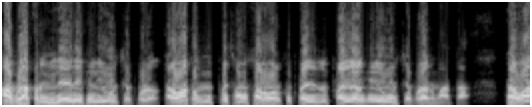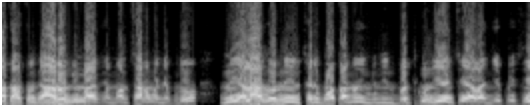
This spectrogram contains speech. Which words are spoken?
అప్పుడు అతను విలేజ్లోకి వెళ్ళి ఎవరు చెప్పడు. తర్వాత ముప్పై సంవత్సరాల వరకు ప్రజలు ప్రజలకి ఎవరు చెప్పడు అనమాట తర్వాత అతనికి ఆరోగ్యం బాగా మంచాన పడినప్పుడు నువ్వు ఎలాగో నేను చనిపోతాను ఇంక నేను బతుకుని ఏం చేయాలని చెప్పేసి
